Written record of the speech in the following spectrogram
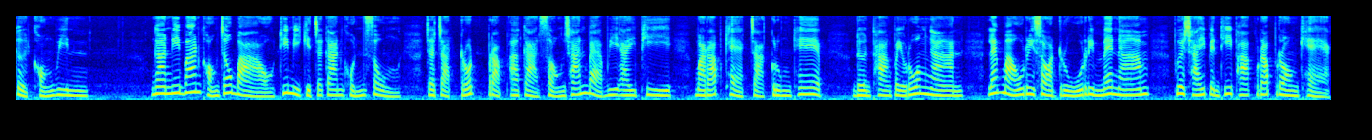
เกิดของวิน งานนี้บ้านของเจ้าบ่าวที่มีกิจการขนส่ง จะจัดรถปรับอากาศสองชั้นแบบ VIP มารับแขกจากกรุงเทพ เดินทางไปร่วมงาน และเหมารีสอร์ทหรูริมแม่น้ำเพื่อใช้เป็นที่พักรับรองแขก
